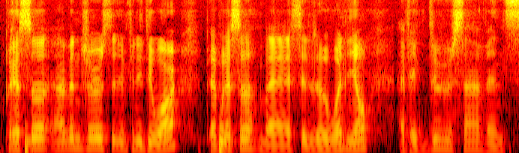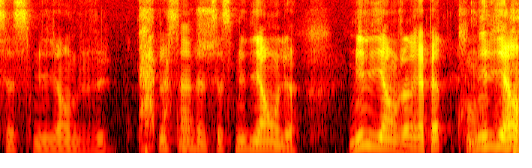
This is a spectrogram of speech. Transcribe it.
Après ça, Avengers Infinity War. Puis après ça, ben, c'est le Roi Lion avec 226 millions de vues. 226 millions, là. Millions, je le répète. Millions.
